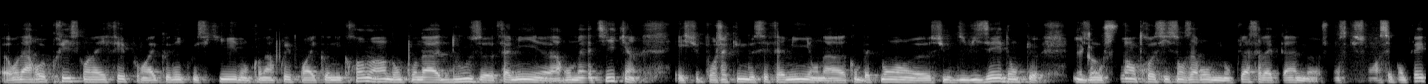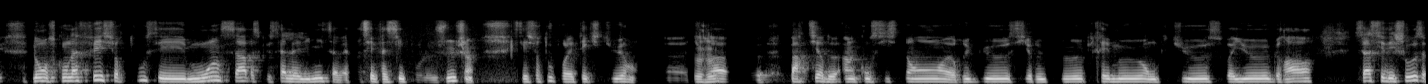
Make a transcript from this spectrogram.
on a repris ce qu'on avait fait pour Iconic Whisky, donc on a repris pour Iconic Rome, hein, donc on a 12 familles aromatiques et pour chacune de ces familles, on a complètement subdivisé, donc ils ont choix entre 600 arômes. Donc là, ça va être quand même, je pense qu'ils seront assez complets. Non, ce qu'on a fait surtout, c'est moins ça parce que ça, à la limite, ça va être assez facile pour le juge. C'est surtout pour les textures. Euh, tu mhm. vois, euh, partir de inconsistant, euh, rugueux, sirupeux, crémeux, onctueux, soyeux, gras. Ça, c'est des choses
